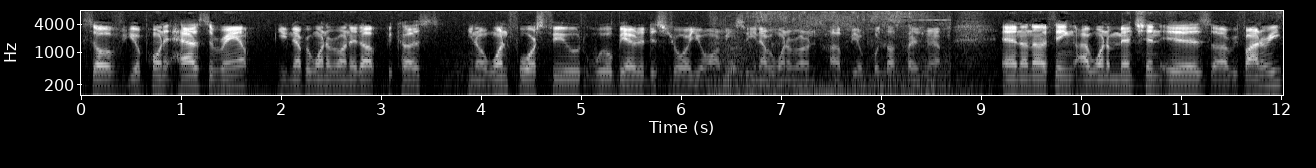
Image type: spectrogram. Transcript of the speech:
So if your opponent has the ramp, you never want to run it up because you know one force field will be able to destroy your army. So you never want to run up your Protoss player's ramp. And another thing I want to mention is uh, refinery.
